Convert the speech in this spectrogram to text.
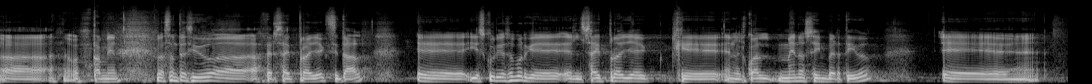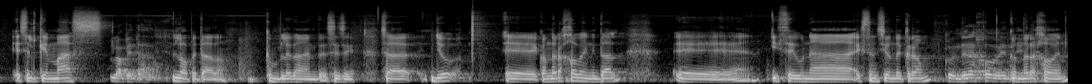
a, también bastante asiduo a hacer side projects y tal. Eh, y es curioso porque el side project que, en el cual menos he invertido eh, es el que más Lo ha petado. lo ha petado, completamente, sí, sí. O sea, yo eh, cuando era joven y tal, eh, hice una extensión de Chrome Cuando era joven. cuando era joven.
